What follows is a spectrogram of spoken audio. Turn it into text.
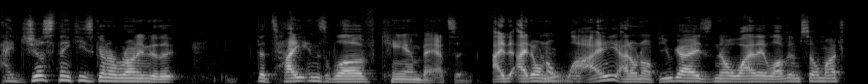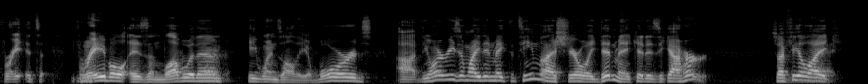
I just think he's going to run into the the Titans love Cam Batson. I, I don't know mm-hmm. why. I don't know if you guys know why they love him so much. Fra- it's mm-hmm. Vrabel is in love with him. He wins all the awards. Uh, the only reason why he didn't make the team last year, well, he did make it, is he got hurt. So I feel right. like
